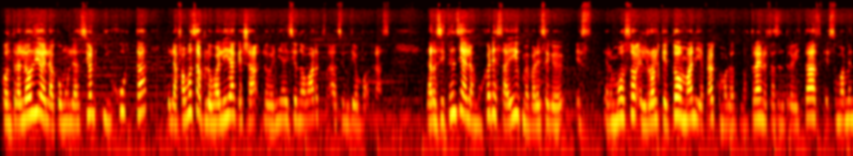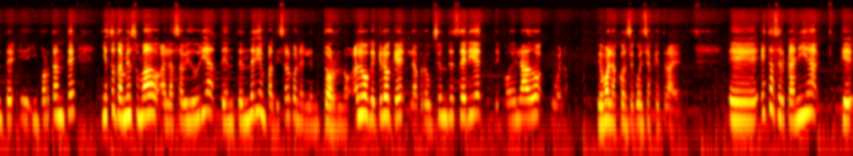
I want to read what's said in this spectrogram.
contra el odio de la acumulación injusta de la famosa plusvalía que ya lo venía diciendo Marx hace un tiempo atrás. La resistencia de las mujeres ahí me parece que es hermoso el rol que toman y acá como nos traen nuestras entrevistadas es sumamente eh, importante y esto también sumado a la sabiduría de entender y empatizar con el entorno, algo que creo que la producción de serie dejó de lado y bueno, vemos las consecuencias que trae. Eh, esta cercanía que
